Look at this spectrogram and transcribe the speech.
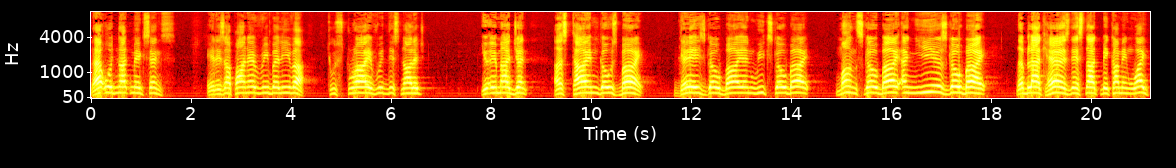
That would not make sense. It is upon every believer to strive with this knowledge. You imagine as time goes by, days go by and weeks go by, months go by and years go by, the black hairs they start becoming white.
